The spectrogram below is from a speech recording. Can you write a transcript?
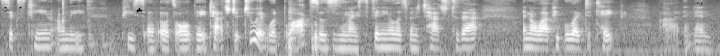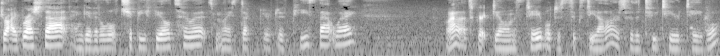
16 on the piece of, oh, it's all, they attached it to a wood block. So this is a nice finial that's been attached to that. Know a lot of people like to take uh, and, and, dry brush that and give it a little chippy feel to it. It's a nice decorative piece that way. Wow, that's a great deal on this table. Just $60 for the two-tiered table.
